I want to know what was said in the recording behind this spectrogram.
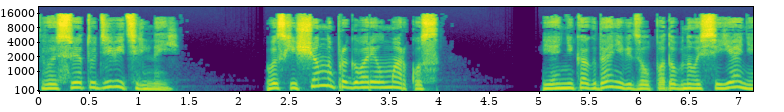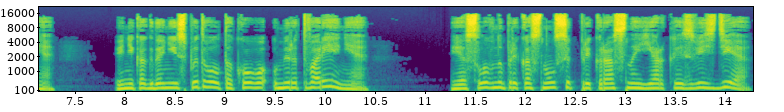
«Твой свет удивительный», — восхищенно проговорил Маркус. «Я никогда не видел подобного сияния», — и никогда не испытывал такого умиротворения. Я словно прикоснулся к прекрасной яркой звезде.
